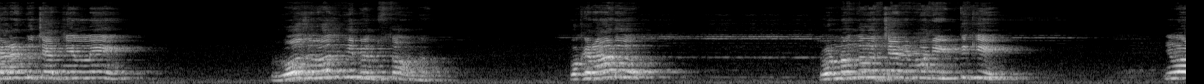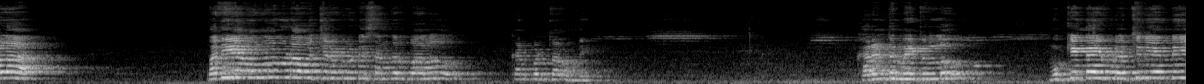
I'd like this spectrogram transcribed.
కరెంటు ఛార్జీలని రోజు రోజుకి పెంచుతూ ఉన్నారు. ఒకనాడు రెండు వందలు వచ్చేటటువంటి ఇంటికి ఇవాళ పదిహేను వందలు కూడా వచ్చినటువంటి సందర్భాలు కనపడుతూ ఉన్నాయి. కరెంటు మీటర్లు. ముఖ్యంగా ఇప్పుడు వచ్చినవన్నీ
